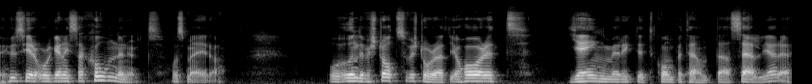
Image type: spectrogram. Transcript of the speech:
hur ser organisationen ut hos mig då? Och underförstått så förstår du att jag har ett gäng med riktigt kompetenta säljare.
